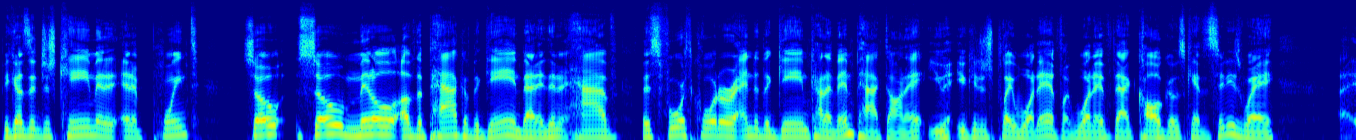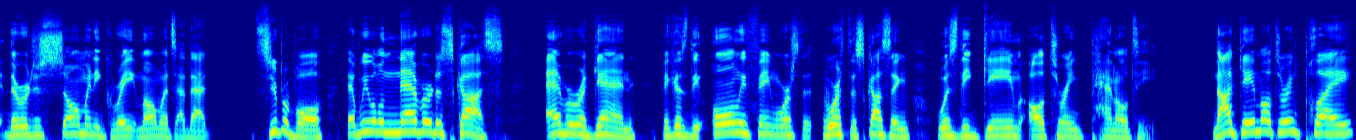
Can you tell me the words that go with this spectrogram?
because it just came at a, at a point so so middle of the pack of the game that it didn't have this fourth quarter end of the game kind of impact on it. You you could just play what if like what if that call goes Kansas City's way. Uh, There were just so many great moments at that Super Bowl that we will never discuss ever again because the only thing worth worth discussing was the game altering penalty. Not game altering play,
